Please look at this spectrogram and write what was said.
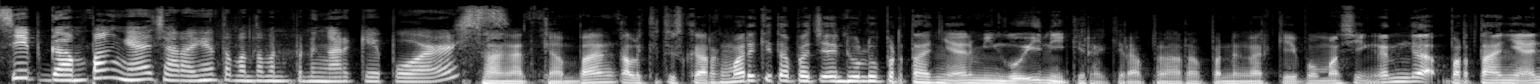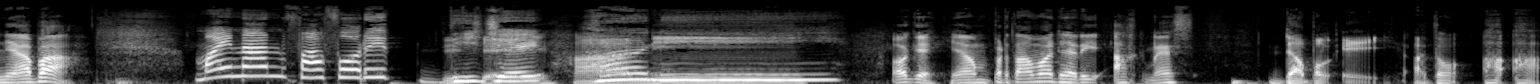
Sip, gampang ya caranya teman-teman pendengar K-popers Sangat gampang. Kalau gitu sekarang mari kita bacain dulu pertanyaan minggu ini. Kira-kira para pendengar Kepo masih ingat nggak pertanyaannya apa? Mainan favorit DJ, DJ Honey. Oke, yang pertama dari Agnes Double A atau AA.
